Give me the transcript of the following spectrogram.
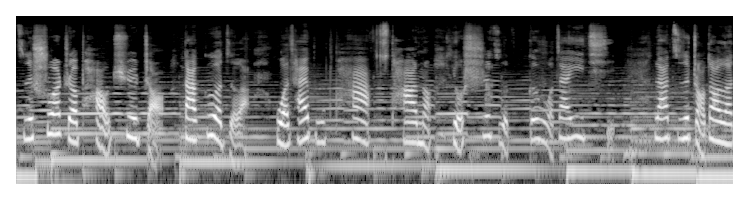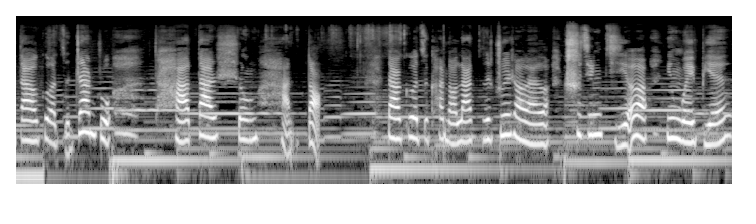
兹说着跑去找大个子了。我才不怕他呢，有狮子跟我在一起。拉兹找到了大个子，站住！他大声喊道。大个子看到拉兹追上来了，吃惊极了，因为别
